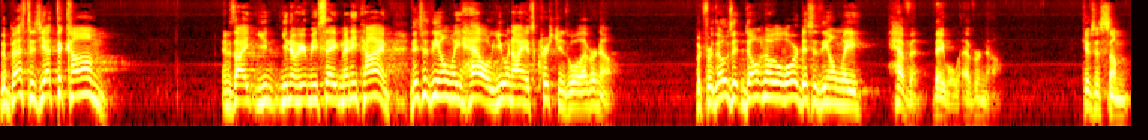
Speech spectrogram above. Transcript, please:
The best is yet to come. And as I, you, you know, hear me say many times, this is the only hell you and I as Christians will ever know. But for those that don't know the Lord, this is the only heaven they will ever know. Gives us some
